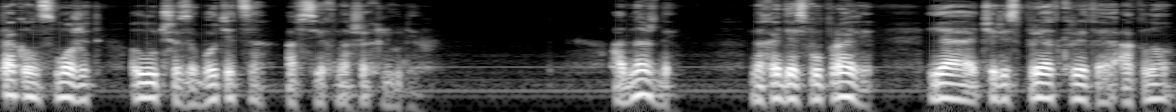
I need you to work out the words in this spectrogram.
так он сможет лучше заботиться о всех наших людях. Однажды, находясь в управе, я через приоткрытое окно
